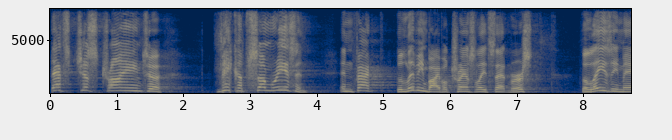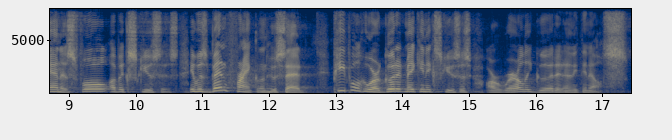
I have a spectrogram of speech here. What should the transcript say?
That's just trying to make up some reason. In fact, the Living Bible translates that verse the lazy man is full of excuses. It was Ben Franklin who said, People who are good at making excuses are rarely good at anything else.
